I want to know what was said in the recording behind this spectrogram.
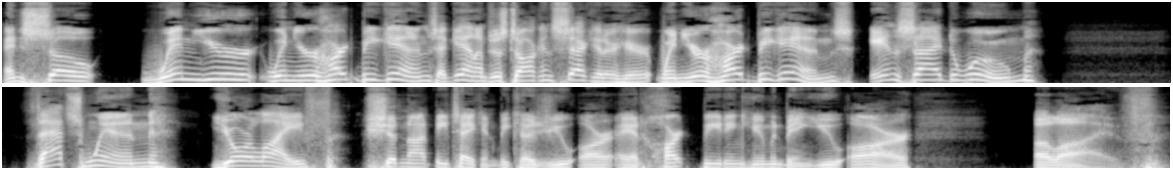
And so when your when your heart begins, again I'm just talking secular here, when your heart begins inside the womb, that's when your life should not be taken because you are a heart beating human being. You are alive.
